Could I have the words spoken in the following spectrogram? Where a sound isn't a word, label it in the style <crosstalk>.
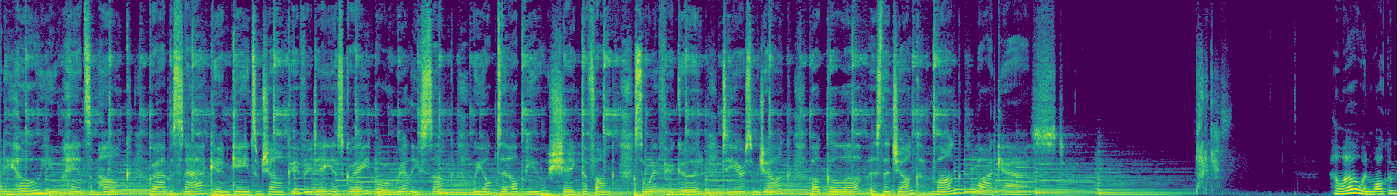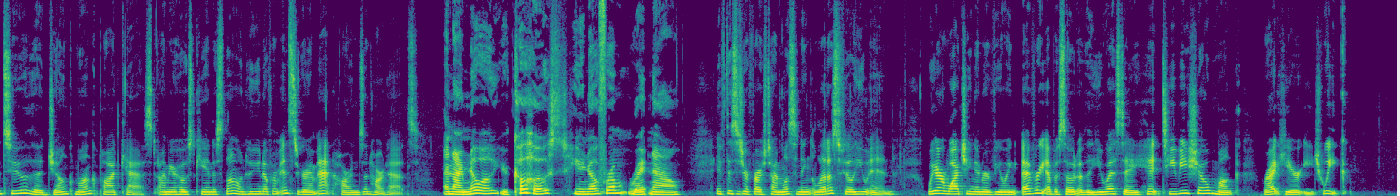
Howdy ho, you handsome hunk. Grab a snack and gain some chunk. If your day is great or really sunk, we hope to help you shake the funk. So if you're good to hear some junk, buckle up. It's the Junk Monk Podcast. Hello and welcome to the Junk Monk Podcast. I'm your host Candace Lowen, who you know from Instagram at Hardens and Hard Hats. And I'm Noah, your co host, who you know from right now. If this is your first time listening, let us fill you in. We are watching and reviewing every episode of the USA hit TV show Monk right here each week.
